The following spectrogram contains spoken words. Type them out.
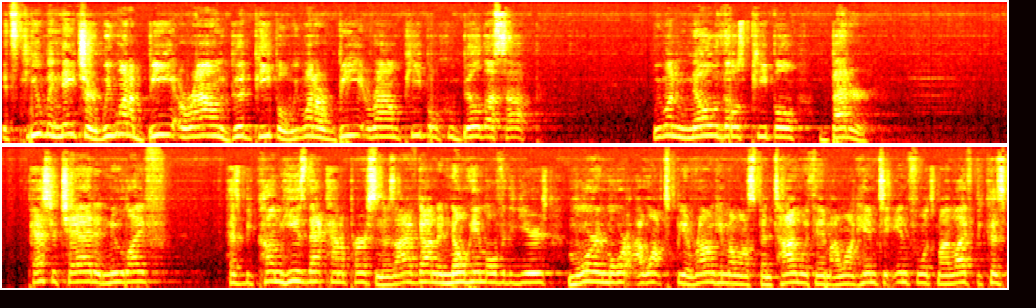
It's human nature. We want to be around good people. We want to be around people who build us up. We want to know those people better. Pastor Chad at New Life has become, he is that kind of person. As I've gotten to know him over the years, more and more, I want to be around him. I want to spend time with him. I want him to influence my life because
